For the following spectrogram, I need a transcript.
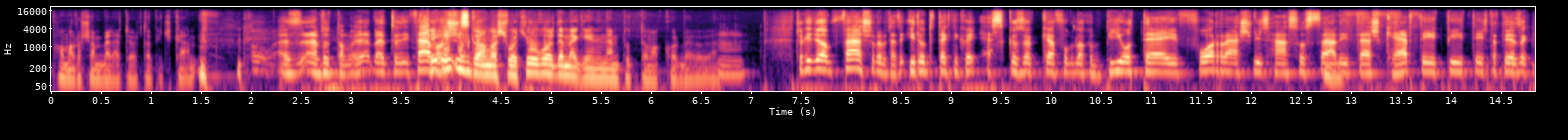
hamarosan beletört a picskám. Ó, ez nem tudtam. Fel van Izgalmas volt, jó volt, de megélni nem tudtam akkor belőle. Hmm. Csak így a felsorolom, tehát irodotechnikai eszközökkel foglalkoznak, biotej, forrásvízházhoz szállítás, kertépítés, tehát ezek,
